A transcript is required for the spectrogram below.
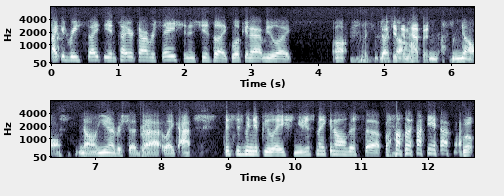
I could recite the entire conversation, and she's like looking at me like, "Oh, like that's it not- didn't happen. No, no, you never said Right. that. Like, I, this is manipulation. You're just making all this up. yeah. Well,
